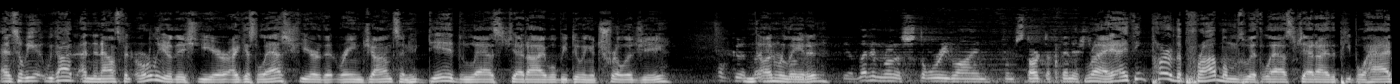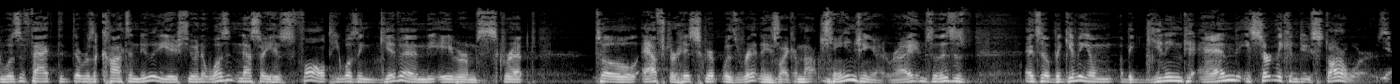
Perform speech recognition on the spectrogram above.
And so we we got an announcement earlier this year, I guess last year, that Rian Johnson, who did Last Jedi, will be doing a trilogy. oh, good. Let him Unrelated. yeah, let him run a storyline from start to finish. Right. I think part of the problems with Last Jedi that people had was the fact that there was a continuity issue and it wasn't necessarily his fault. He wasn't given the Abrams script till after his script was written. He's like, I'm not changing it, right? And so this is, and so by giving him a beginning to end, he certainly can do Star Wars. Yeah.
